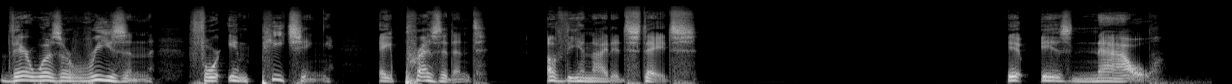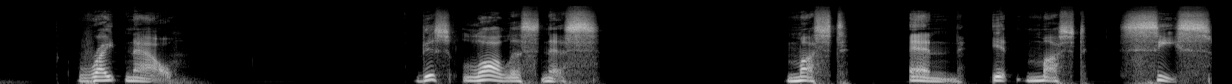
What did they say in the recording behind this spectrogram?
there was a reason for impeaching a president of the United States, it is now. Right now. This lawlessness must end. It must cease.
